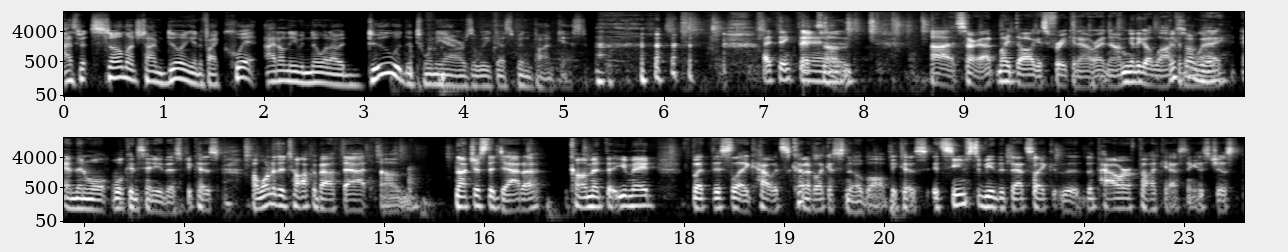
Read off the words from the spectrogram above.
I spent so much time doing it. If I quit, I don't even know what I would do with the 20 hours a week I spend podcasting. I think that's, And- Um, uh, sorry, I- my dog is freaking out right now. I'm gonna go lock It's him away, good. and then we'll we'll continue this because I wanted to talk about that. Um, not just the data comment that you made, but this like how it's kind of like a snowball because it seems to me that that's like the, the power of podcasting is just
